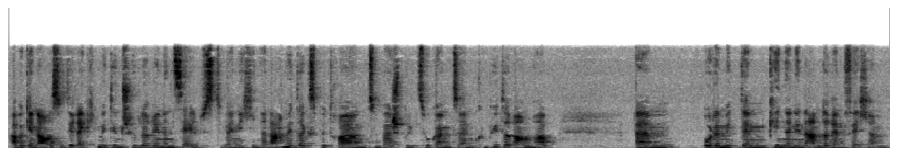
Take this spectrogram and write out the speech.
Aber genauso direkt mit den Schülerinnen selbst, wenn ich in der Nachmittagsbetreuung zum Beispiel Zugang zu einem Computerraum habe ähm, oder mit den Kindern in anderen Fächern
